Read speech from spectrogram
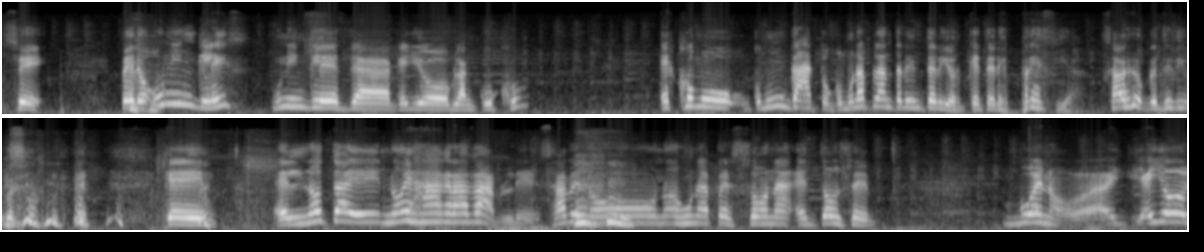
sí, pero un inglés, un inglés de aquello blancuzco, es como, como un gato, como una planta en el interior que te desprecia. ¿Sabes lo que te digo? que el nota es- no es agradable, ¿sabes? No, no es una persona. Entonces, bueno, ellos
